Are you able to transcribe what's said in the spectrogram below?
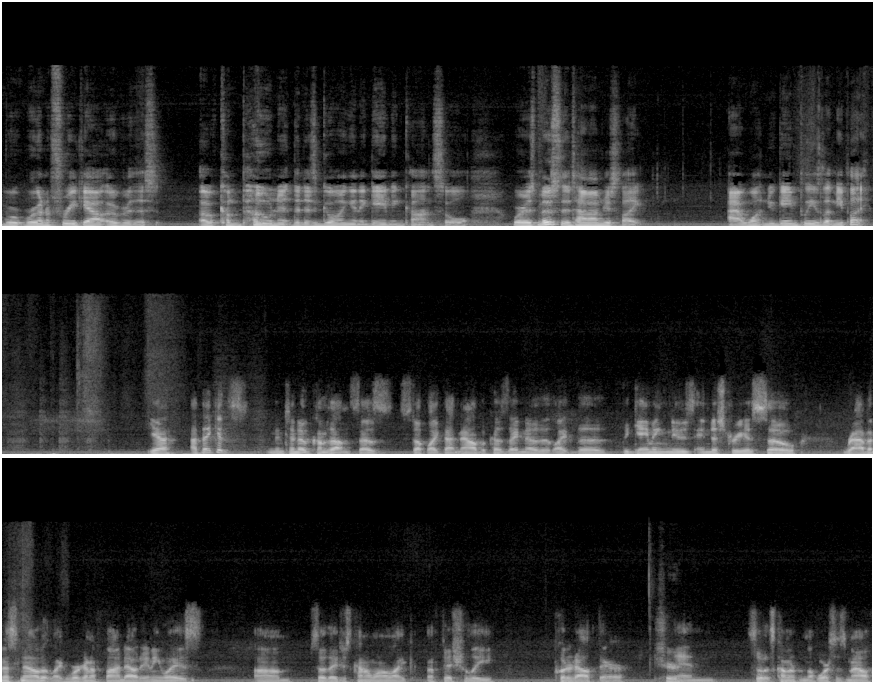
we're, we're gonna freak out over this a component that is going in a gaming console. Whereas most of the time, I'm just like, I want new game. Please let me play. Yeah, I think it's Nintendo comes out and says stuff like that now because they know that like the the gaming news industry is so ravenous now that like we're gonna find out anyways. Um, so they just kind of want to like officially put it out there. Sure. And so it's coming from the horse's mouth.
